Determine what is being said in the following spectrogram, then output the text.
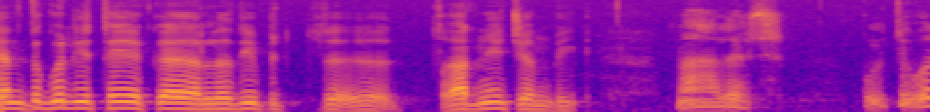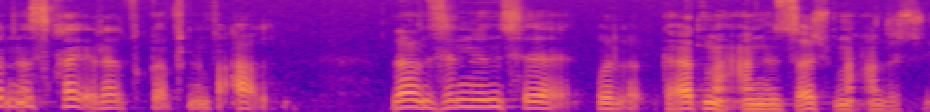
كانت تقول لي تيك الذي بتغني جنبي. معلش قلت والناس خيرات وكيف نفعل؟ لا ننسى ولا كانت ما ننساش معلش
